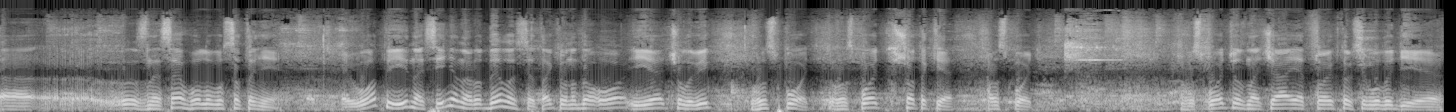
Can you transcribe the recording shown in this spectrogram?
е, знесе голову сатані. І от її насіння народилося, так і вона до о, є чоловік Господь. Господь, що таке Господь? Господь означає той, хто всім володіє,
